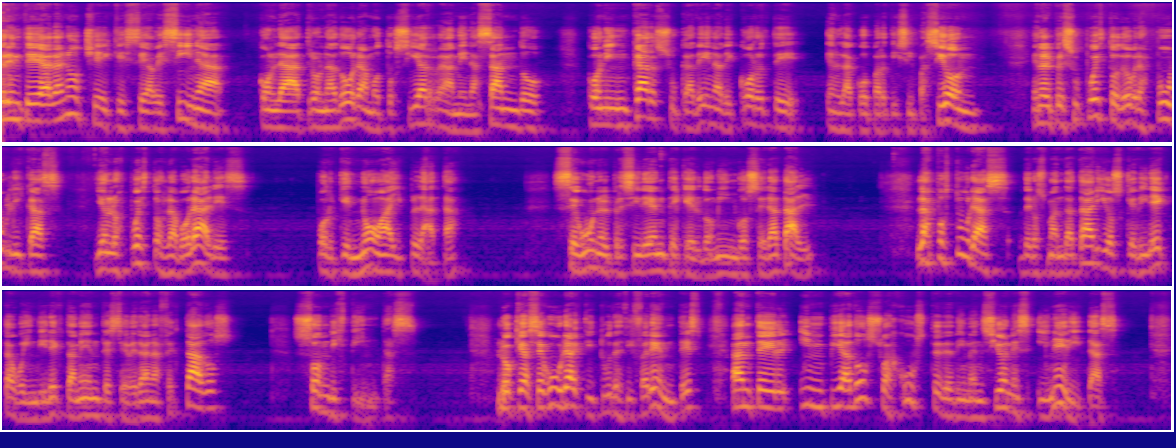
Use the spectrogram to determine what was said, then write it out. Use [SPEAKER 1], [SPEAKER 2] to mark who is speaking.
[SPEAKER 1] Frente a la noche que se avecina con la atronadora motosierra amenazando con hincar su cadena de corte en la coparticipación, en el presupuesto de obras públicas y en los puestos laborales, porque no hay plata, según el presidente que el domingo será tal, las posturas de los mandatarios que directa o indirectamente se verán afectados son distintas, lo que asegura actitudes diferentes ante el impiadoso ajuste de dimensiones inéditas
